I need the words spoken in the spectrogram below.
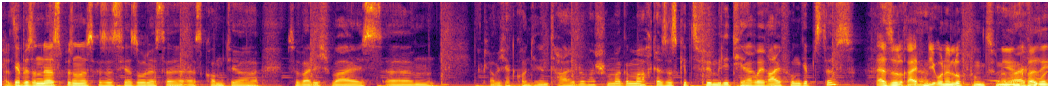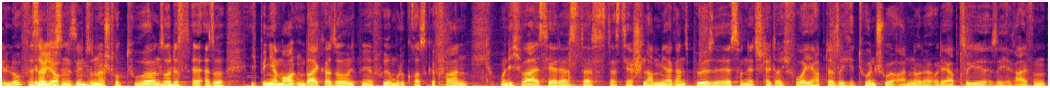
Also, Ja, besonders, besonders ist es ja so, dass äh, es kommt ja, soweit ich weiß, ähm, glaube ich, hat Continental sowas schon mal gemacht. Also es gibt für Militärbereifung gibt es das. Also Reifen, die ohne Luft funktionieren Reifen quasi. ohne Luft, Das genau, habe ich auch gesehen. in so einer Struktur und so. Das, äh, also ich bin ja Mountainbiker so und ich bin ja früher Motocross gefahren und ich weiß ja, dass, dass, dass der Schlamm ja ganz böse ist und jetzt stellt euch vor, ihr habt da solche Turnschuhe an oder, oder ihr habt solche, solche Reifen,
